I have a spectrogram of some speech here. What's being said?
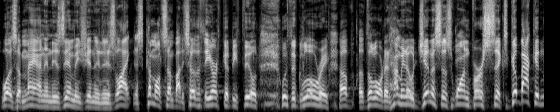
was a man in his image and in his likeness? Come on, somebody, so that the earth could be filled with the glory of, the Lord. And how many know Genesis 1 verse 6? Go back and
